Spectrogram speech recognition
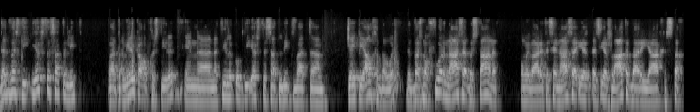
dit was die eerste satelliet wat Amerika opgestuur het en uh natuurlik ook die eerste satelliet wat um JPL gebou het. Dit was nog voor NASA bestaan het om die waarheid te sê. NASA eers, is eers later daardie jaar gestig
